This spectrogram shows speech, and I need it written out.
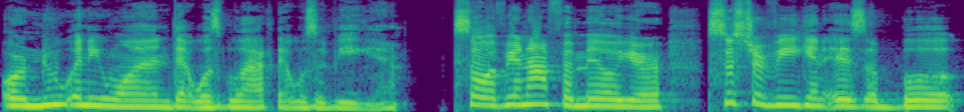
or knew anyone that was black that was a vegan. So, if you're not familiar, Sistah Vegan is a book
